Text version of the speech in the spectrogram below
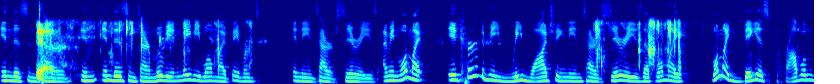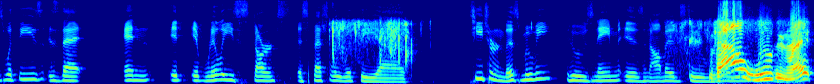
in this entire yeah. in in this entire movie, and maybe one of my favorites in the entire series. I mean, one my it occurred to me rewatching the entire series that one of my one of my biggest problems with these is that and it it really starts, especially with the uh, teacher in this movie, whose name is an homage to Val Lewton, right?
